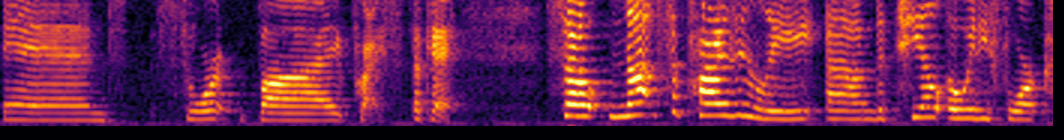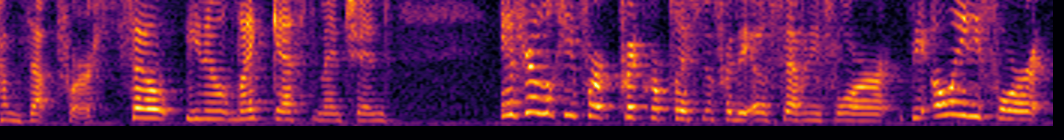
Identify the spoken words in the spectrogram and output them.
and sort by price. Okay. So, not surprisingly, um, the TL084 comes up first. So, you know, like Guest mentioned, if you're looking for a quick replacement for the 074, the 084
